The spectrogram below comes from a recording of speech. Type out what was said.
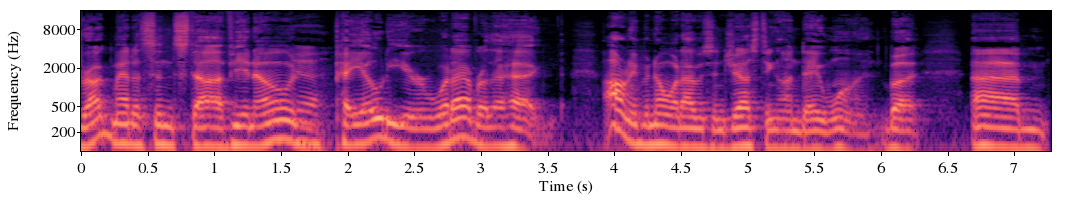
drug medicine stuff, you know, and Yeah. peyote or whatever the heck. I don't even know what I was ingesting on day one, but. Um,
